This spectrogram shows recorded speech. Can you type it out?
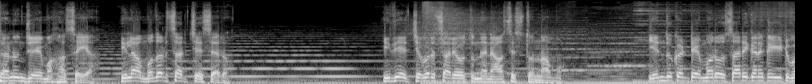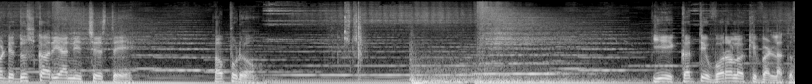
ధనుంజయ మహాశయ ఇలా మొదటిసారి చేశారు. ఇదే చివరిసారి అవుతుందని ఆశిస్తున్నాము. ఎందుకంటే మరోసారి గనక ఇటువంటి దుష్కార్యాన్ని చేస్తే అప్పుడు ఈ కత్తి ఒరలోకి వెళ్ళదు.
